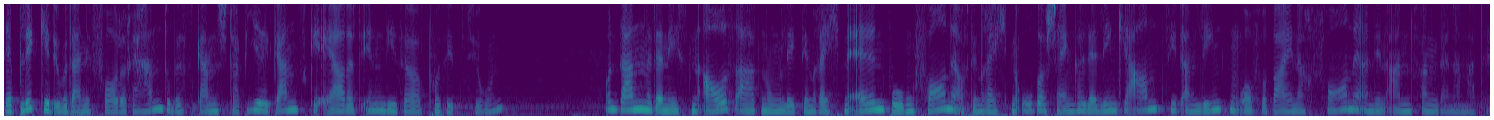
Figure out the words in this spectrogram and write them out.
Der Blick geht über deine vordere Hand. Du bist ganz stabil, ganz geerdet in dieser Position. Und dann mit der nächsten Ausatmung leg den rechten Ellenbogen vorne auf den rechten Oberschenkel. Der linke Arm zieht am linken Ohr vorbei nach vorne an den Anfang deiner Matte.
